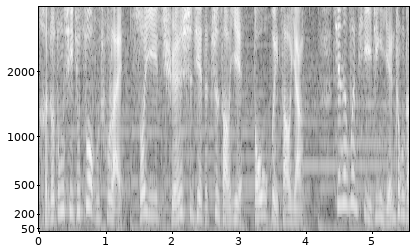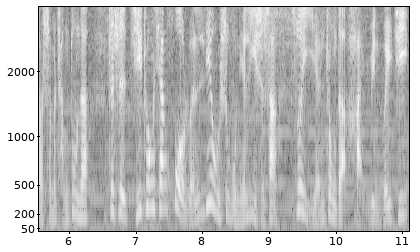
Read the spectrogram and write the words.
很多东西就做不出来，所以全世界的制造业都会遭殃。现在问题已经严重到什么程度呢？这是集装箱货轮六十五年历史上最严重的海运危机。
